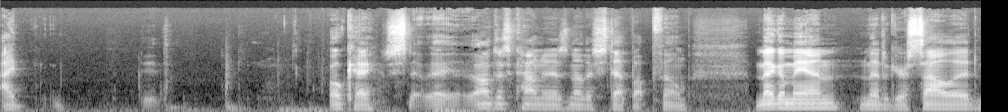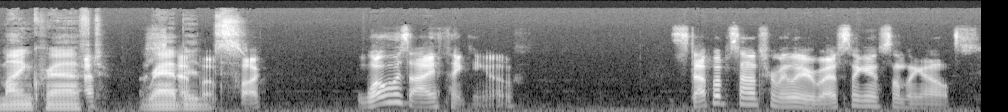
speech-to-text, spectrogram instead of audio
I. Okay, uh, I'll just count it as another step up film. Mega Man, Metal Gear Solid, Minecraft, Step Rabbids. What was I thinking of? Step Up sounds familiar, but I was thinking of something else.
